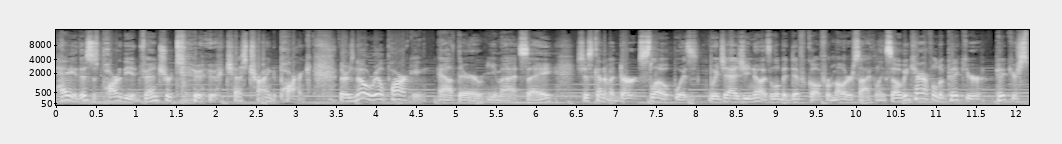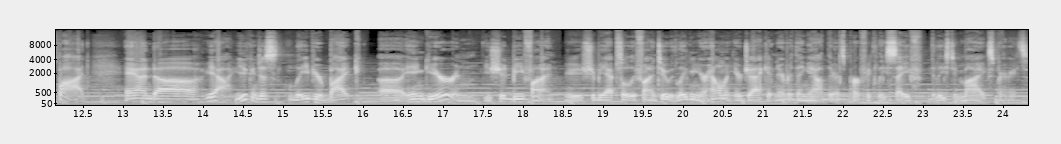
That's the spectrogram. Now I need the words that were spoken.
hey, this is part of the adventure too, just trying to park. There's no real parking out there, you might say. It's just kind of a dirt slope, which, which as you know, is a little bit difficult for motorcycling. So be careful to pick your pick your spot, and uh, yeah, you can just leave your bike uh, in gear, and you should be fine. You should be absolutely fine too with leaving your helmet, your jacket, and everything out there. It's perfectly safe, at least in my experience.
